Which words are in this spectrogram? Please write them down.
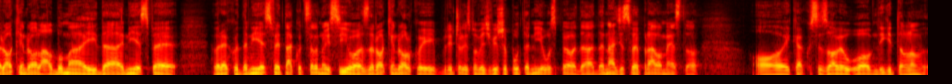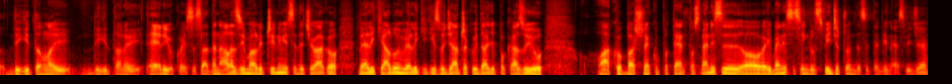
rock and roll albuma i da nije sve rekao da nije sve tako crno i sivo za rock and roll koji pričali smo već više puta nije uspeo da da nađe svoje pravo mesto ovaj kako se zove u ovom digitalnom digitalnoj digitalnoj eri u kojoj se sada nalazimo, ali čini mi se da će ovako veliki album velikih izvođača koji dalje pokazuju ovako baš neku potentnost. Meni se, ovaj, meni se single sviđa, čujem da se tebi ne sviđa.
